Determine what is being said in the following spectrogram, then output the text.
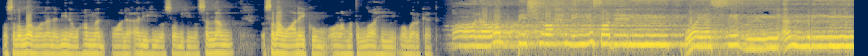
Wassallallahu ala nabiyyina Muhammad wa ala alihi wa sahbihi wasallam. Wassalamualaikum warahmatullahi wabarakatuh. قال رب اشرح لي صدري ويسر لي أمري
